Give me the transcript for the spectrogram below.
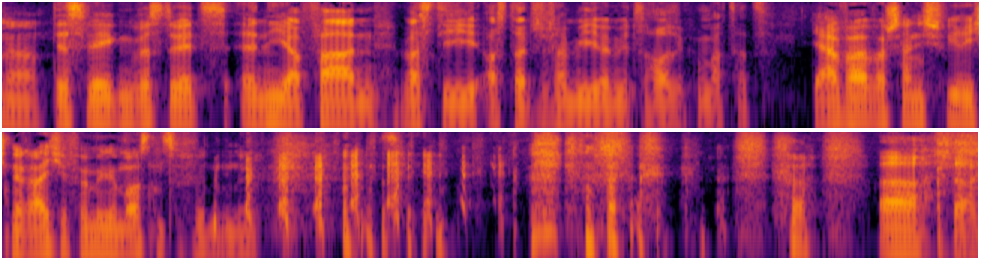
Ja. Deswegen wirst du jetzt äh, nie erfahren, was die ostdeutsche Familie bei mir zu Hause gemacht hat. ja, war wahrscheinlich schwierig, eine reiche Familie im Osten zu finden. Ne? Ah, stark.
